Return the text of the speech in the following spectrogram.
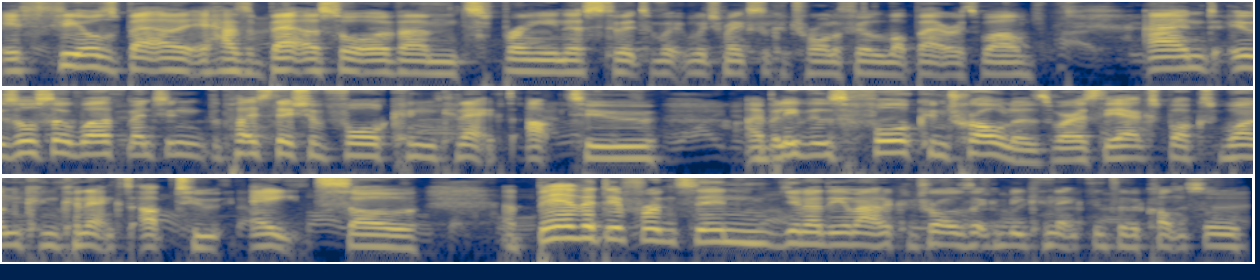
it feels better it has a better sort of um, springiness to it which makes the controller feel a lot better as well and it was also worth mentioning the PlayStation 4 can connect up to I believe it was four controllers, whereas the Xbox One can connect up to eight. So a bit of a difference in you know the amount of controllers that can be connected to the console.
